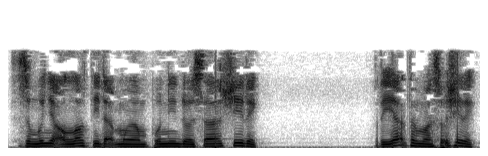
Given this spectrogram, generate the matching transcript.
Sesungguhnya Allah tidak mengampuni dosa syirik. Ria termasuk syirik.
